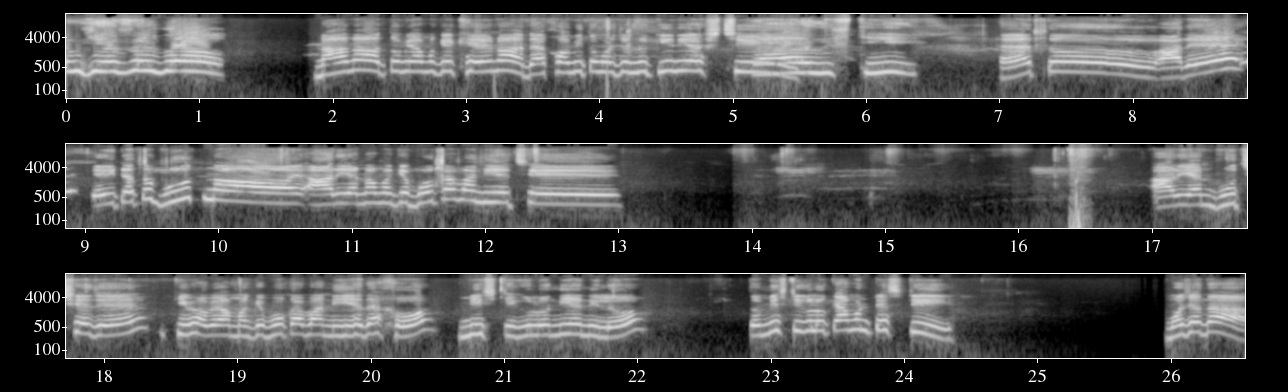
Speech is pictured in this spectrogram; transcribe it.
আমি খেয়ে ফেলব। না না তুমি আমাকে খেয়ে না দেখো আমি তোমার জন্য কি নিয়ে আসছি। হ্যাঁ মিষ্টি। হ্যাঁ তো আরে এইটা তো ভূত নয় আরিয়ান আমাকে বোকা বানিয়েছে। আরিয়ান ভূত সেজে কীভাবে আমাকে বোকা বানিয়ে দেখো মিষ্টিগুলো নিয়ে নিল। তো মিষ্টিগুলো কেমন টেস্টি? মজাদার?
